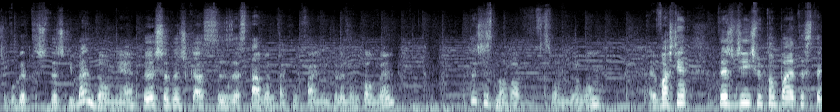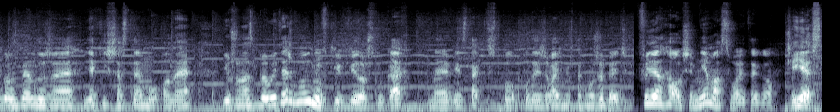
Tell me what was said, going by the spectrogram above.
czy w ogóle te szczoteczki będą, nie? To jest szczoteczka z zestawem takim fajnym, prezentowym. Też jest nowa w swoją drogą. Właśnie też wzięliśmy tą paletę z tego względu, że jakiś czas temu one już u nas były też były nówki w wielu sztukach, e, więc tak podejrzewaliśmy, że tak może być. W Filian H8 nie ma, słuchaj tego. Jest.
